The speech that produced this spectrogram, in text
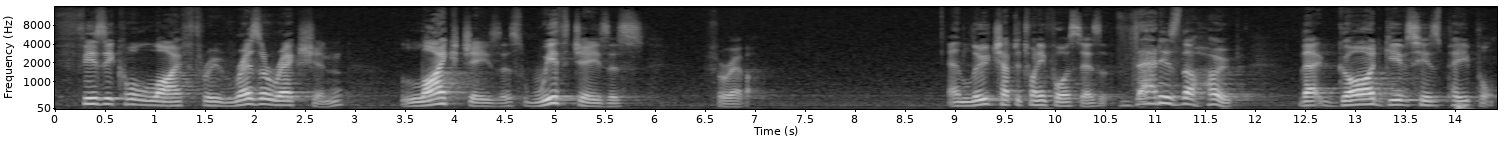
physical life through resurrection, like Jesus, with Jesus, forever. And Luke chapter 24 says that is the hope that God gives his people.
